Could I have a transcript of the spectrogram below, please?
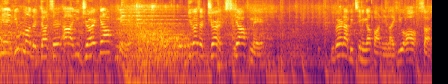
Man, you mother duncer. Ah, uh, you jerk. Get off me. You guys are jerks. Get off me. You better not be teaming up on me. Like, you all suck.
